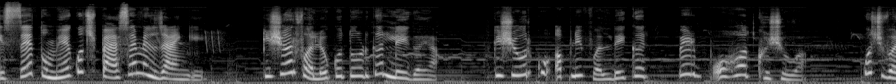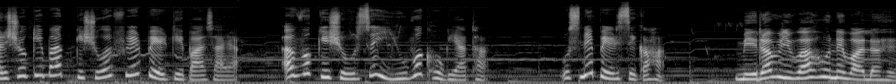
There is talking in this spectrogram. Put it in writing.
इससे तुम्हें कुछ पैसे मिल जाएँगे। किशोर फलों को तोड़कर ले गया। किशोर को अपने फल देकर पेड़ बहुत खुश हुआ। कुछ वर्षों के बाद किशोर फिर पेड़ के पास आया। अब वो किशोर से युवक हो गया था। उसने पेड़ से कहा, मेरा विवाह होने वाला है।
